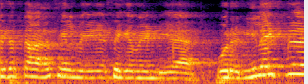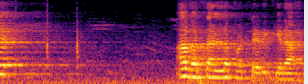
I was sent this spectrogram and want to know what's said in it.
எதிர்த்து அரசியல் செய்ய வேண்டிய ஒரு நிலைக்கு அவர் தள்ளப்பட்டிருக்கிறார்.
